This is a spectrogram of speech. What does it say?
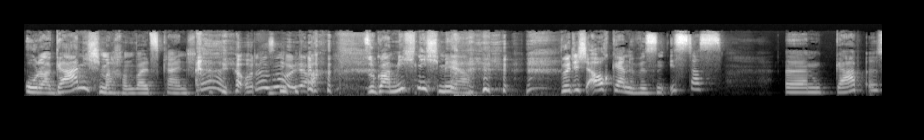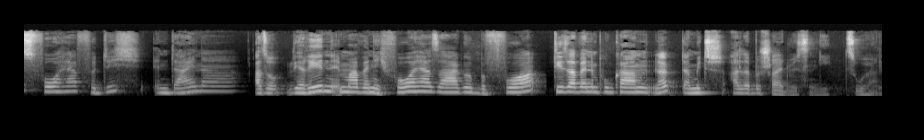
oder gar nicht machen, weil es keinen stört. ja, oder so, ja. Sogar mich nicht mehr. Würde ich auch gerne wissen. Ist das, ähm, gab es vorher für dich in deiner, also wir reden immer, wenn ich vorher sage, bevor dieser Wendepunkt kam, ne, damit alle Bescheid wissen, die zuhören.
